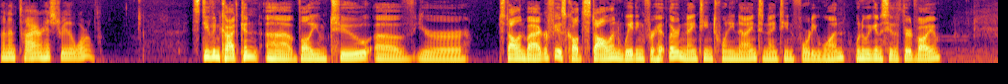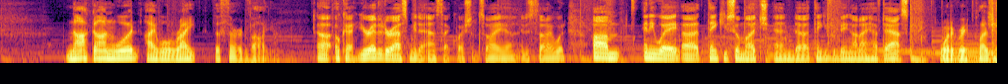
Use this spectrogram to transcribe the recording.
an entire history of the world. Stephen Kotkin, uh, volume two of your Stalin biography is called Stalin Waiting for Hitler, 1929 to 1941. When are we going to see the third volume? Knock on wood, I will write the third volume. Uh, okay, your editor asked me to ask that question, so I, uh, I just thought I would. Um, anyway, uh, thank you so much, and uh, thank you for being on I Have to Ask. What a great pleasure.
